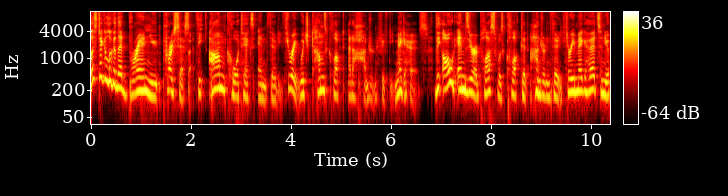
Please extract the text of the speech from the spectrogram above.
Let's take a look at that brand new processor, the ARM Cortex M33, which comes clocked at 150 megahertz. The old M0 Plus was clocked at 133 megahertz, and your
